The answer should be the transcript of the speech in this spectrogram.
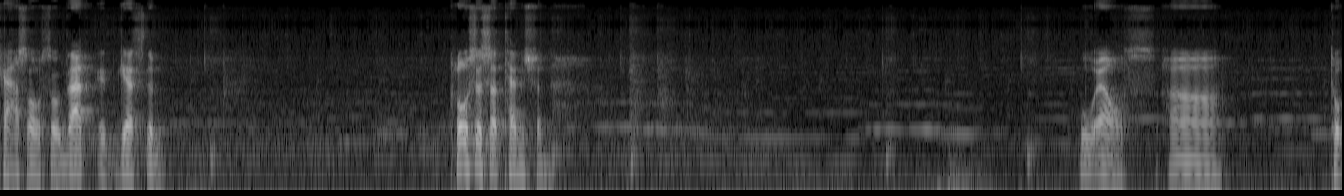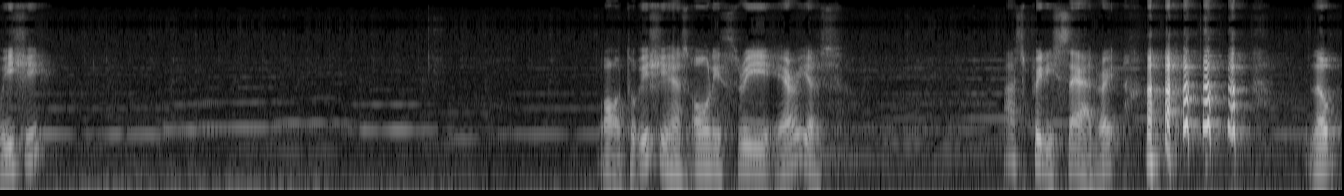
castle, so that it gets the closest attention. Who else? Uh, Toishi? Wow, Toishi has only three areas. That's pretty sad, right? nope,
